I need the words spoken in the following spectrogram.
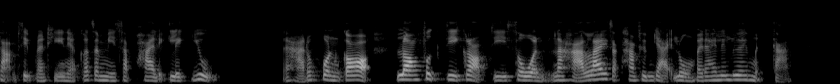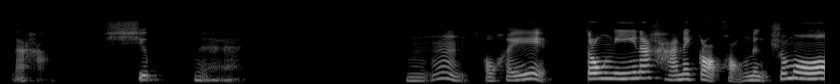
30 นาทีเนี่ยก็จะมีซัปพายเล็กๆอยู่ นะคะ ทุกคนก็ลองฝึกตีกรอบตีโซนนะคะ ไล่จากทม์เฟรมใหญ่ลงไปได้เรื่อยๆเหมือนกันนะคะชึบนะคะอืมโอเค ตรงนี้นะคะในกรอบของ 1 ชั่วโมง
